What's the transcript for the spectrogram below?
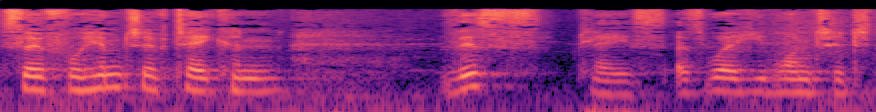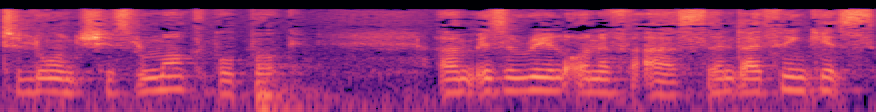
So for him to have taken this place as where he wanted to launch his remarkable book um, is a real honour for us, and I think it's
